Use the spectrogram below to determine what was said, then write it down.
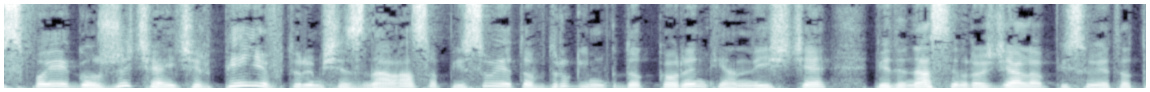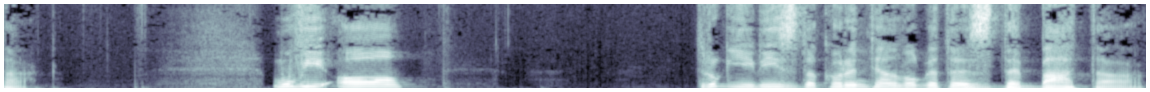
swojego życia i cierpienie, w którym się znalazł, opisuje to w drugim do Koryntian liście, w jedenastym rozdziale opisuje to tak. Mówi o drugi list do Koryntian, w ogóle to jest debata.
